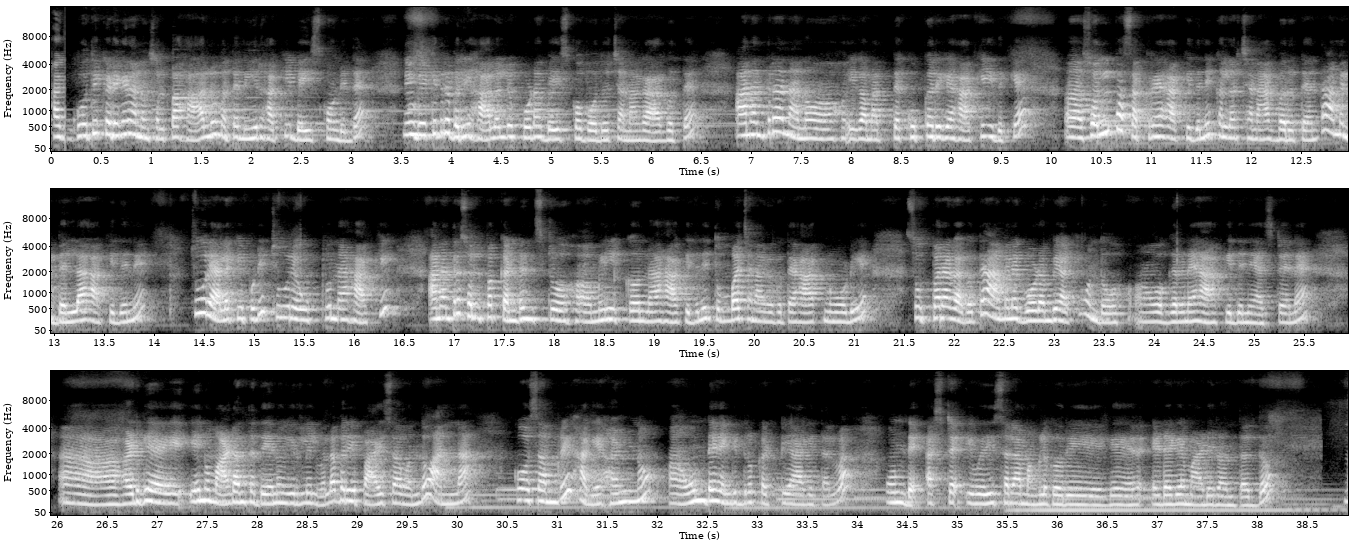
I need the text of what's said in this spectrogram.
ಹಾಗೆ ಗೋಧಿ ಕಡೆಗೆ ನಾನು ಸ್ವಲ್ಪ ಹಾಲು ಮತ್ತು ನೀರು ಹಾಕಿ ಬೇಯಿಸ್ಕೊಂಡಿದ್ದೆ. ನೀವು ಬೇಕಿದ್ರೆ ಬರೀ ಹಾಲಲ್ಲೂ ಕೂಡ ಬೇಯಿಸ್ಕೋಬೋದು, ಚೆನ್ನಾಗಿ ಆಗುತ್ತೆ. ಆನಂತರ ನಾನು ಈಗ ಮತ್ತೆ ಕುಕ್ಕರಿಗೆ ಹಾಕಿ ಇದಕ್ಕೆ ಸ್ವಲ್ಪ ಸಕ್ಕರೆ ಹಾಕಿದ್ದೀನಿ, ಕಲರ್ ಚೆನ್ನಾಗಿ ಬರುತ್ತೆ ಅಂತ. ಆಮೇಲೆ ಬೆಲ್ಲ ಹಾಕಿದ್ದೀನಿ, ಚೂರು ಏಲಕ್ಕಿ ಪುಡಿ, ಚೂರೆ ಉಪ್ಪನ್ನ ಹಾಕಿ ಆನಂತರ ಸ್ವಲ್ಪ ಕಂಡೆನ್ಸ್ಡ್ ಮಿಲ್ಕನ್ನ ಹಾಕಿದ್ದೀನಿ. ತುಂಬ ಚೆನ್ನಾಗಾಗುತ್ತೆ, ಹಾಕಿ ನೋಡಿ ಸೂಪರಾಗಿ ಆಗುತ್ತೆ. ಆಮೇಲೆ ಗೋಡಂಬಿ ಹಾಕಿ ಒಂದು ಒಗ್ಗರಣೆ ಹಾಕಿದ್ದೀನಿ ಅಷ್ಟೇ ಅಡುಗೆ ಏನು ಮಾಡೋಂಥದ್ದು ಏನೂ ಇರಲಿಲ್ವಲ್ಲ, ಬರೀ ಪಾಯಸ ಒಂದು, ಅನ್ನ, ಕೋಸಂಬರಿ, ಹಾಗೆ ಹಣ್ಣು ಉಂಡೆ ಹೆಂಗಿದ್ರು ಕಟ್ಟಿ ಆಗಿತ್ತಲ್ವ? ಉಂಡೆ ಅಷ್ಟೇ. ಇವ ಈ ಸಲ ಮಂಗಳಗೌರಿಗೆ ಎಡೆಗೆ ಮಾಡಿರೋಂಥದ್ದು.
